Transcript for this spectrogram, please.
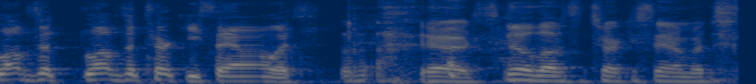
Loves it. Loves the turkey sandwich. Dude, still loves the turkey sandwich.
